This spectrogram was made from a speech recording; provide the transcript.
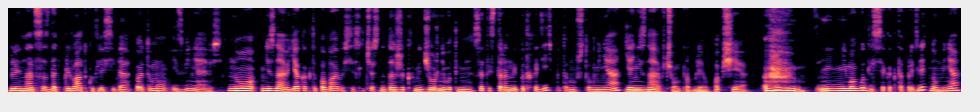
блин, надо создать приватку для себя, поэтому извиняюсь. Но, не знаю, я как-то побаиваюсь, если честно, даже к Миджорни вот именно с этой стороны подходить, потому что у меня, я не знаю, в чем проблема вообще. не могу для себя как-то определить, но у меня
